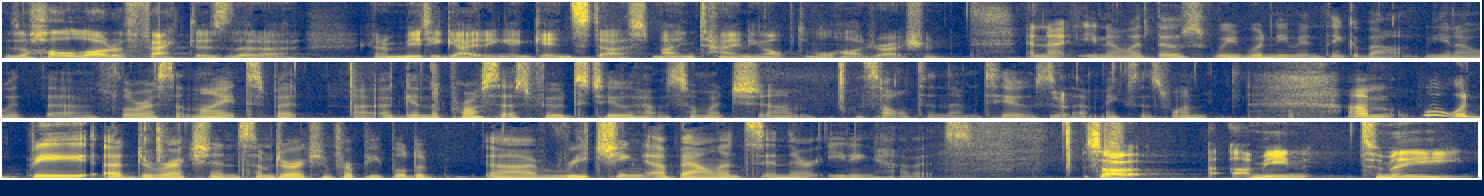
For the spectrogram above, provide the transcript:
there's a whole lot of factors that are kind of mitigating against us maintaining optimal hydration. And that, you know, with those we wouldn't even think about, you know, with the fluorescent lights, but uh, again, the processed foods too have so much um, salt in them too, so yep. that makes us one. Um, what would be a direction, some direction for people to uh, reaching a balance in their eating habits? So, I mean, to me,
